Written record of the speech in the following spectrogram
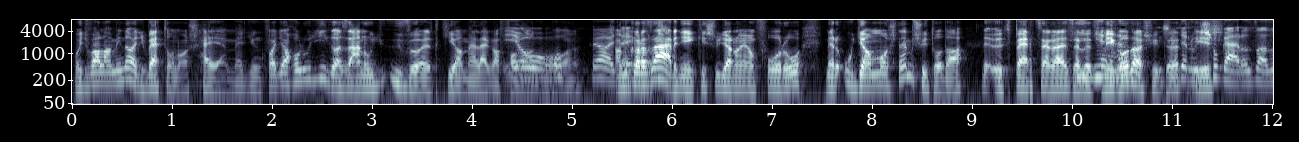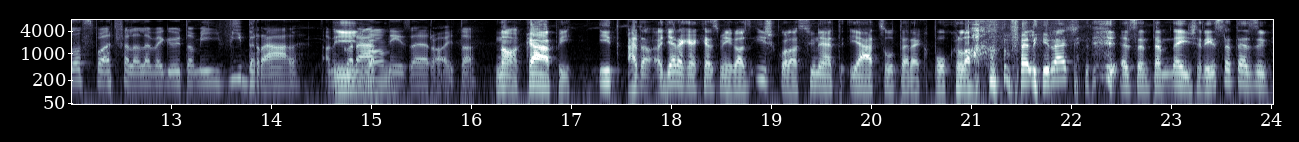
hogy valami nagy betonos helyen megyünk, vagy ahol úgy igazán úgy üvölt ki a meleg a falakból. Jaj, de Amikor jó. az árnyék is ugyanolyan forró, mert ugyan most nem süt oda, de 5 perccel ezelőtt Igen, még oda És sütött, ugyanúgy és, sugározza az aszfalt fel a levegőt, ami így vibrál, amikor Így van. átnézel rajta. Na, Kápi, itt, hát a gyerekekhez még az iskola szünet, játszóterek, pokla felírás, ezt szerintem ne is részletezzük.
